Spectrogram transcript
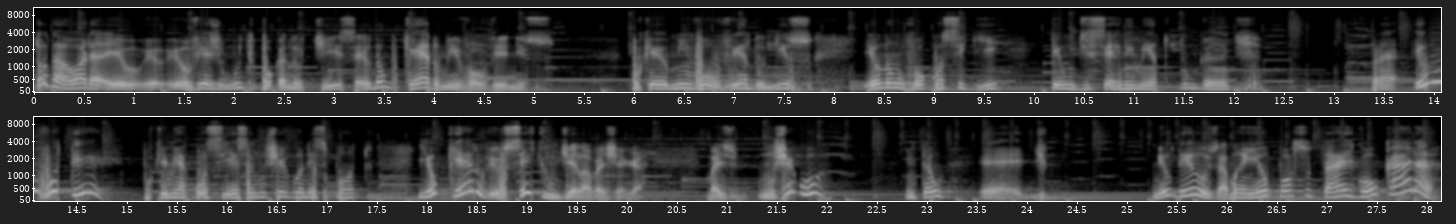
toda hora eu, eu, eu, vejo muito pouca notícia, eu não quero me envolver nisso. Porque eu me envolvendo nisso, eu não vou conseguir ter um discernimento do Gandhi. Pra, eu não vou ter, porque minha consciência não chegou nesse ponto. E eu quero, eu sei que um dia ela vai chegar mas não chegou. Então, é, de, meu Deus, amanhã eu posso estar igual o cara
